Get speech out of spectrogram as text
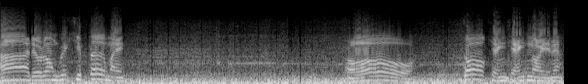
อ่า เดี๋ยวลองควิกชิปเตอร์ใหม่ อ๋อ ก็แข็งๆหน่อยนะ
